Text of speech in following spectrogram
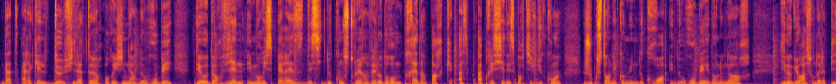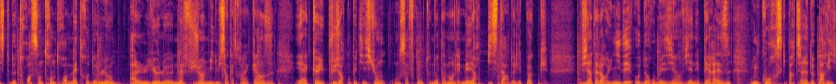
date à laquelle deux filateurs originaires de Roubaix, Théodore Vienne et Maurice Pérez, décident de construire un vélodrome près d'un parc apprécié des sportifs du coin, jouxtant les communes de Croix et de Roubaix dans le nord. L'inauguration de la piste de 333 mètres de long a lieu le 9 juin 1895 et accueille plusieurs compétitions où s'affrontent notamment les meilleurs pistards de l'époque. Vient alors une idée aux deux Roubaisiens Vienne et Pérez, une course qui partirait de Paris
